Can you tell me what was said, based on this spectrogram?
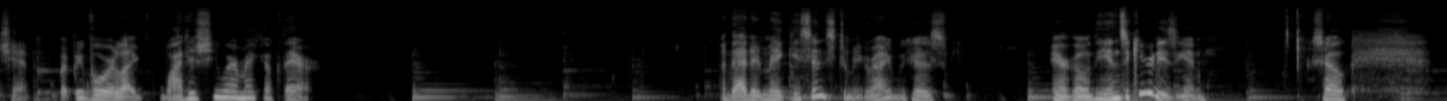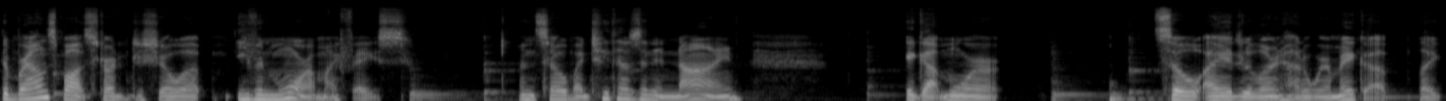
chin?" But people were like, "Why does she wear makeup there?" But that didn't make any sense to me, right? Because ergo the insecurities again. So the brown spots started to show up even more on my face. And so by 2009, it got more so I had to learn how to wear makeup. Like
